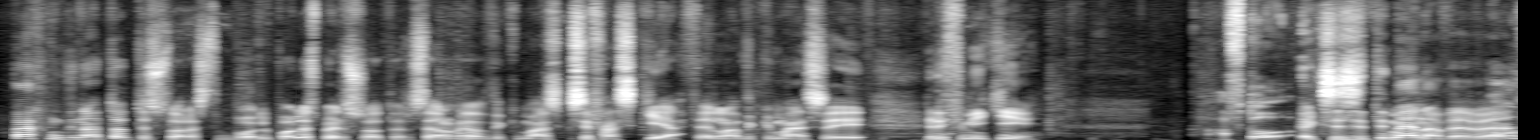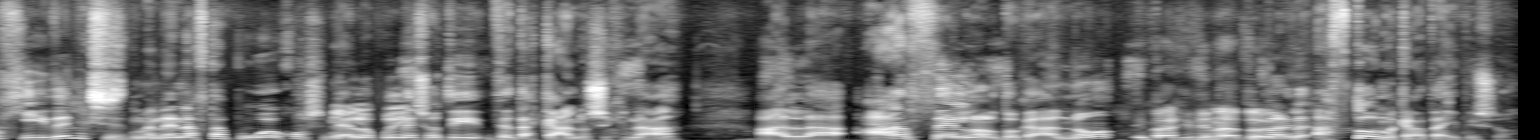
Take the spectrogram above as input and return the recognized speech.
υπάρχουν δυνατότητες τώρα στην πόλη, πολλές περισσότερες. Θέλω να δοκιμάσει ξυφασκία, θέλω να δοκιμάσει ρυθμική. Αυτό, Εξεζητημένα βέβαια. όχι, δεν είναι εξειδικευμένα. Είναι αυτά που έχω στο μυαλό που λες ότι δεν τα κάνω συχνά, αλλά αν θέλω να το κάνω, Υπάρχει δυνατότητα. υπάρχει- αυτό με κρατάει πίσω.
